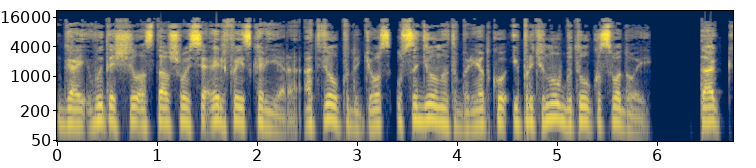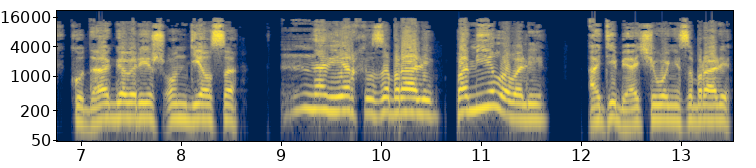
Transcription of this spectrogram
Гай вытащил оставшегося эльфа из карьера, отвел под утес, усадил на табуретку и протянул бутылку с водой. «Так куда, говоришь, он делся?» «Наверх забрали, помиловали». «А тебя чего не забрали?»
